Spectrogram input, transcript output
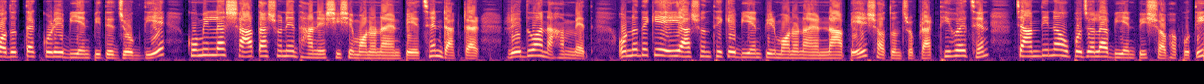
পদত্যাগ করে বিএনপিতে যোগ দিয়ে কুমিল্লা সাত আসনে ধানের শীষে মনোনয়ন পেয়েছেন ডাক্তার রেদওয়ান আহমেদ। অন্যদিকে এই আসন থেকে বিএনপির মনোনয়ন না পেয়ে স্বতন্ত্র প্রার্থী হয়েছেন চান্দিনা উপজেলা বিএনপির সভাপতি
